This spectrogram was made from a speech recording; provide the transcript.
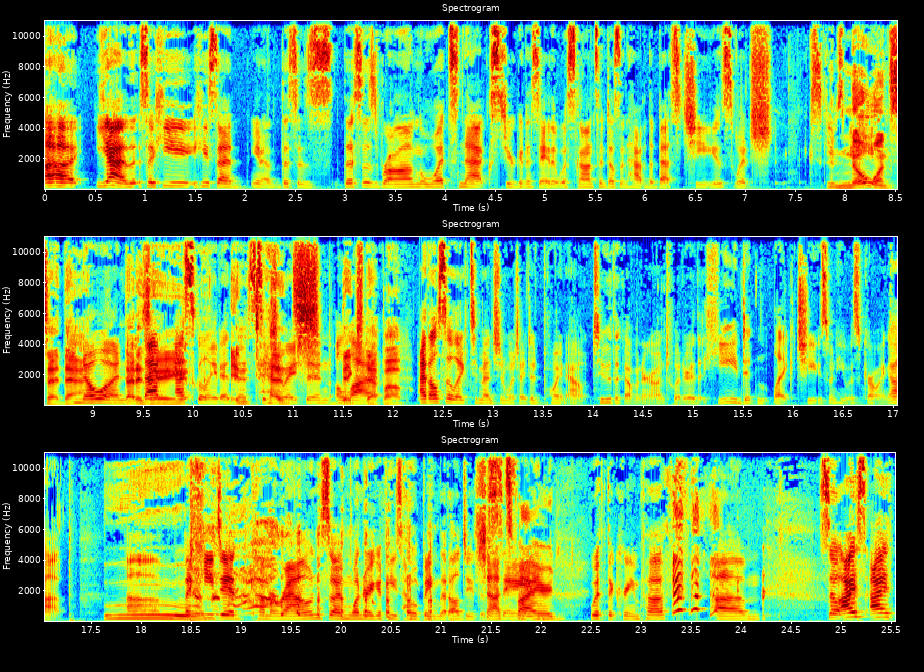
Uh, yeah, so he he said, you know, this is this is wrong. What's next? You're going to say that Wisconsin doesn't have the best cheese, which excuse me, no one said that. no one. That is a escalated the situation a big lot. step up. I'd also like to mention, which I did point out to the governor on Twitter, that he didn't like cheese when he was growing up. Um, but he did come around, so I'm wondering if he's hoping that I'll do the Shots same fired. with the cream puff. Um, so I, I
